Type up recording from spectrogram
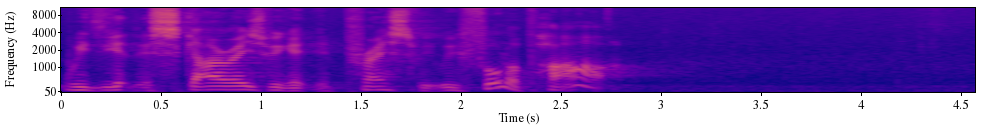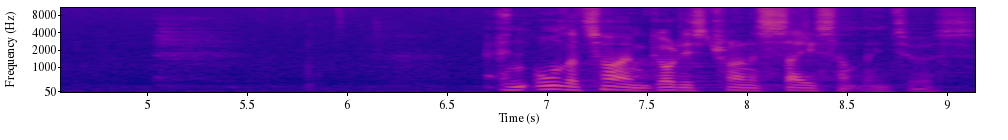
we get discouraged, we get depressed, we, we fall apart. And all the time, God is trying to say something to us.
